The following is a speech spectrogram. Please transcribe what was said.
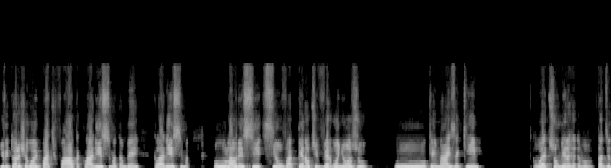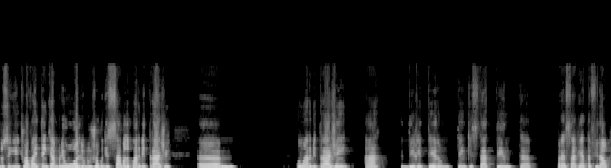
e o Vitória chegou ao empate. Falta claríssima também, claríssima. O Laureci Silva, pênalti vergonhoso. O quem mais aqui? O Edson Meira está dizendo o seguinte: o Havaí tem que abrir o olho no jogo de sábado com a arbitragem. Um, com a arbitragem a derreteram, tem que estar atenta para essa reta final.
